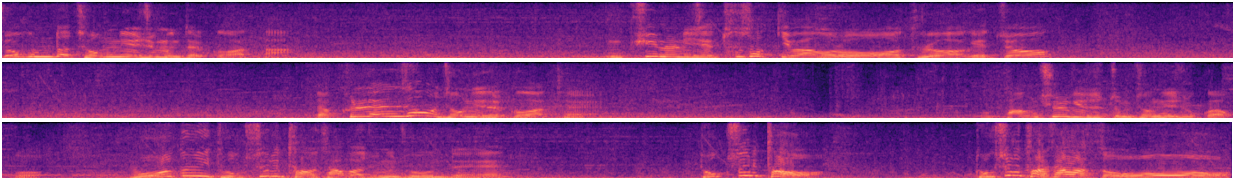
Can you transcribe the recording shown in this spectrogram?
조금 더 정리해주면 될 것 같다. 음, 퀸은 이제 투석 기방으로 들어가겠죠? 자 클랜성은 정리될 것 같아. 뭐 방출기도 좀 정리해줄 것 같고. 워든이 독수리 타워 잡아주면 좋은데. 독수리 타워 타워 잡았어. 오.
